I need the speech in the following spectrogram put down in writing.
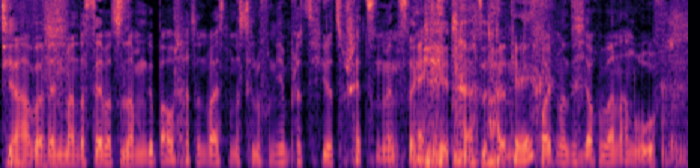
Tja, aber wenn man das selber zusammengebaut hat, dann weiß man das Telefonieren plötzlich wieder zu schätzen, wenn es dann geht. Also okay. dann freut man sich auch über einen Anruf und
